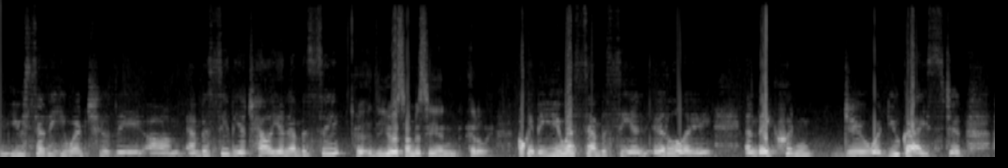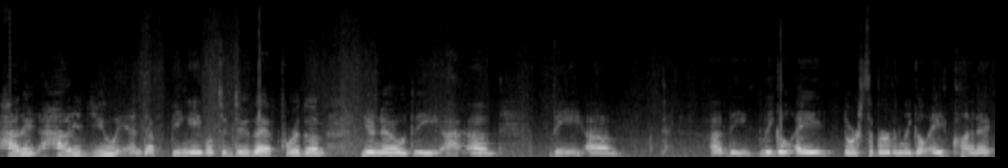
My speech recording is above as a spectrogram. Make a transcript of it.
you said that he went to the um, embassy, the Italian embassy? Uh, the U.S. Embassy in Italy. Okay, the U.S. Embassy in Italy, and they couldn't do what you guys did. How did how did you end up being able to do that for them? You know, the uh, um, the um, uh, the legal aid, North Suburban Legal Aid Clinic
